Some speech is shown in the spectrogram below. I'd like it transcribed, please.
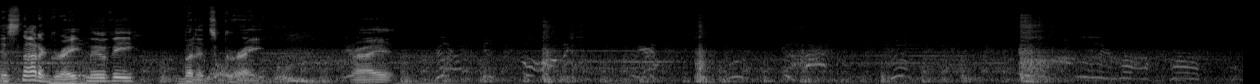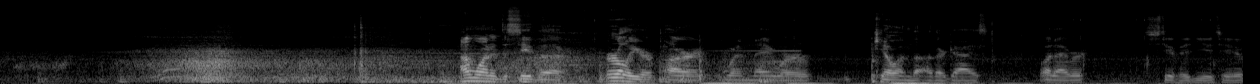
It's not a great movie, but it's great, right? I wanted to see the earlier part when they were killing the other guys. Whatever. Stupid YouTube.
